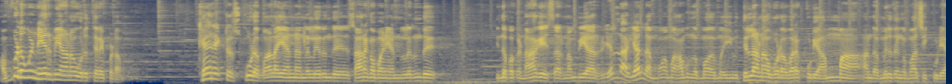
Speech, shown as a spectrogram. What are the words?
அவ்வளவு நேர்மையான ஒரு திரைப்படம். கேரக்டர்ஸ் கூட பாலையண்ணனிலிருந்து சாரங்கபாணி அண்ணனிலிருந்து இந்த பக்கம் நாகேஸ்வர் நம்பியார் எல்லாம் எல்லாம் அவங்க தில்லானாவோட வரக்கூடிய அம்மா அந்த மிருதங்கம் வாசிக்கக்கூடிய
